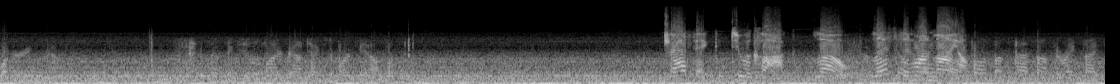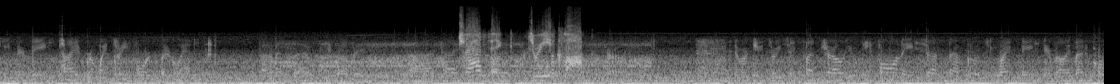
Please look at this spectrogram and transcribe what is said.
water ground. Six Zulu, modern ground taxi Park View Alpha. Traffic, 2 o'clock, low, less than 1 mile. Four about to pass off the right side, keep your base tight, runway 34, clear to land. Traffic, 3 o'clock. Number 236 Charlie, you'll be following a Cessna approaching right base near Valley Medical,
